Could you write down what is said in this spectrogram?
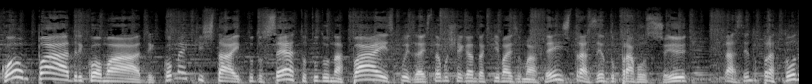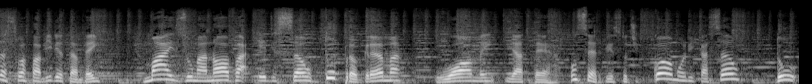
compadre, comadre, como é que está aí? Tudo certo? Tudo na paz? Pois é, estamos chegando aqui mais uma vez, trazendo para você, trazendo para toda a sua família também, mais uma nova edição do programa O Homem e a Terra, um serviço de comunicação do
